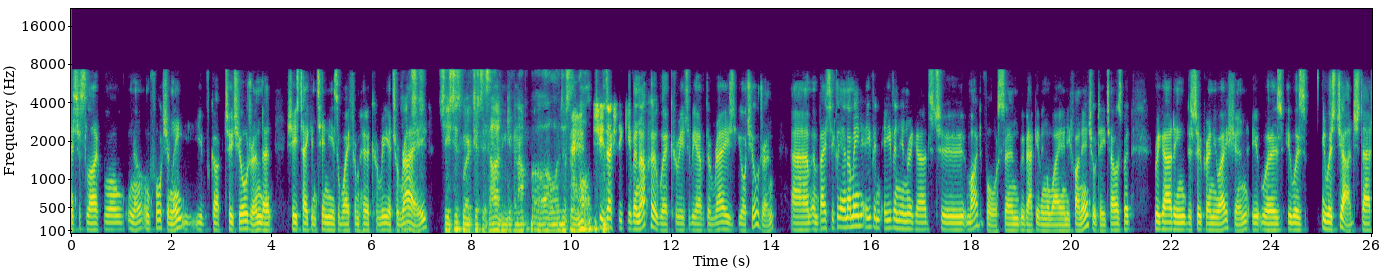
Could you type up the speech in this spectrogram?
it's just like, well, you know, unfortunately, you've got two children that she's taken 10 years away from her career to raise. She's just worked just as hard and given up uh, just a lot. She's actually given up her work career to be able to raise your children. Um, and basically, and I mean, even even in regards to my divorce, and without giving away any financial details, but regarding the superannuation, it was it was it was judged that,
